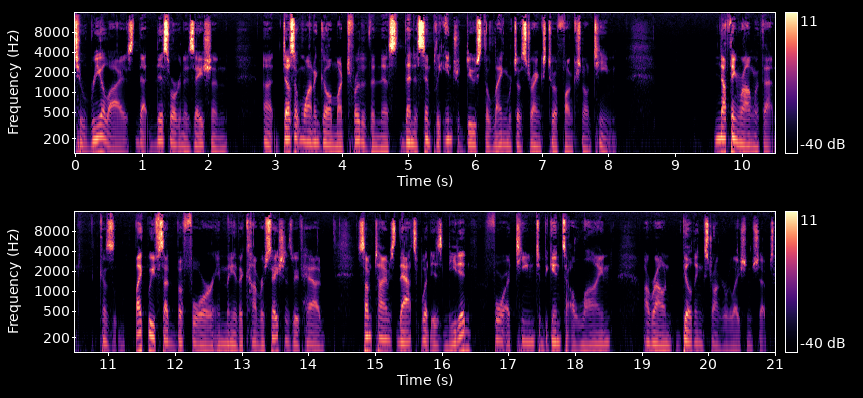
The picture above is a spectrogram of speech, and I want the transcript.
to realize that this organization uh, doesn't want to go much further than this than to simply introduce the language of strengths to a functional team. Nothing wrong with that. Because, like we've said before in many of the conversations we've had, sometimes that's what is needed for a team to begin to align around building stronger relationships.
